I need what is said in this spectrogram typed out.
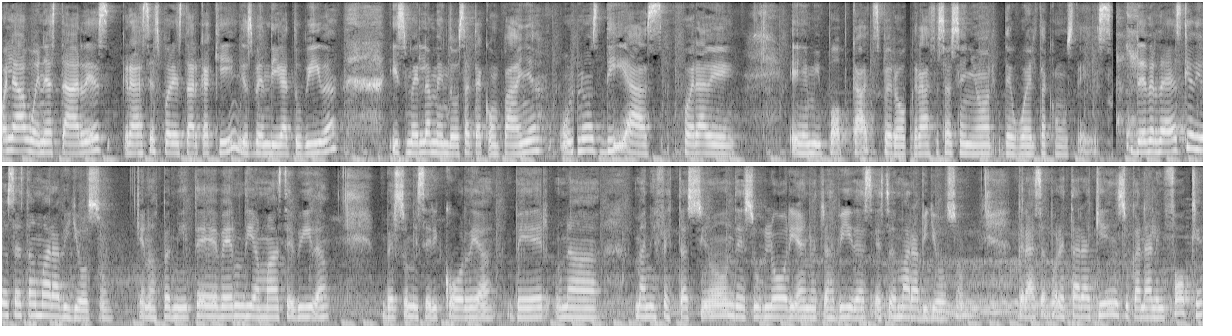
Hola, buenas tardes. Gracias por estar aquí. Dios bendiga tu vida. Ismela Mendoza te acompaña. Unos días fuera de eh, mi podcast, pero gracias al Señor de vuelta con ustedes. De verdad es que Dios es tan maravilloso que nos permite ver un día más de vida ver su misericordia, ver una manifestación de su gloria en nuestras vidas. Esto es maravilloso. Gracias por estar aquí en su canal Enfoque.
